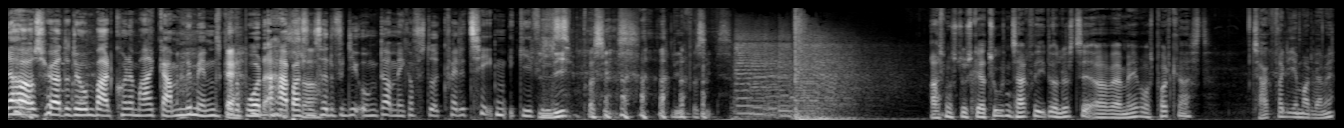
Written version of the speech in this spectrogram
jeg har også hørt, at det åbenbart kun er meget gamle mennesker, ja, der bruger det. Jeg har bare så. sådan, så er det fordi ungdom ikke har forstået kvaliteten i gifs. Lige præcis. Lige præcis. Rasmus, du skal have tusind tak, fordi du har lyst til at være med i vores podcast. Tak, fordi jeg måtte være med.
